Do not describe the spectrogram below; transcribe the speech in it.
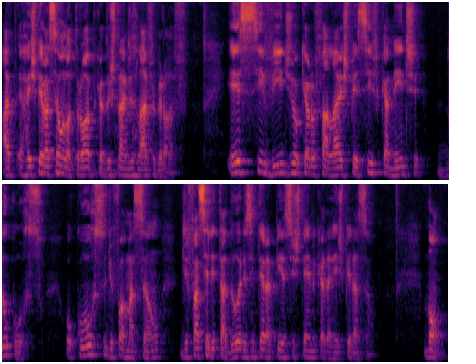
a, a respiração holotrópica do Stanislav Grof. Esse vídeo eu quero falar especificamente do curso, o curso de formação de facilitadores em terapia sistêmica da respiração. Bom,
